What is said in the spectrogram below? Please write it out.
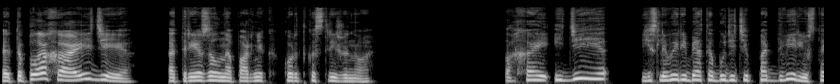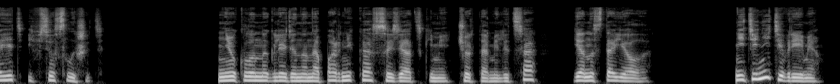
«Это плохая идея», — отрезал напарник коротко стриженного. «Плохая идея, если вы, ребята, будете под дверью стоять и все слышать». Неуклонно глядя на напарника с азиатскими чертами лица, я настояла. «Не тяните время.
